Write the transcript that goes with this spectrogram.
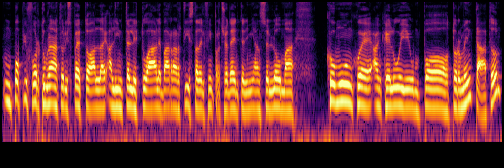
un po' più fortunato rispetto all, all'intellettuale barra artista del film precedente di Mian Lowe, ma comunque anche lui un po' tormentato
